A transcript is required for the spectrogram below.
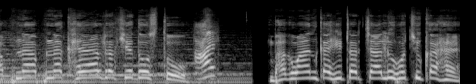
अपना अपना ख्याल रखिए दोस्तों। भगवान का हीटर चालू हो चुका है।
